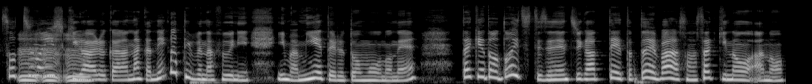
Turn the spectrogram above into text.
そっちの意識があるからなんかネガティブな風に今見えてると思うのね。だけどドイツって全然違って、例えばそのさっきのあの、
